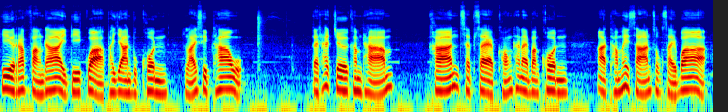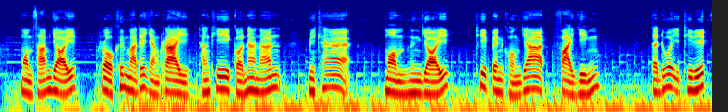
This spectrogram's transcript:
ที่รับฟังได้ดีกว่าพยานบุคคลหลายสิบเท่า แต่ถ้าเจอคำถาม ค้านแสบๆของทนายบางคน อาจทำให้ศาลสงสัยว่า หม่อมสามหย้อยโผล่ขึ้นมาได้อย่างไร ทั้งที่ก่อนหน้านั้นมีแค่หม่อมหนึ่งหย้อยที่เป็นของญาติฝ่ายหญิง แต่ด้วยอิทธิฤทธิ์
